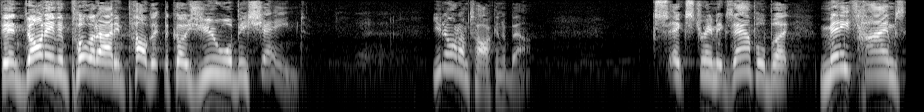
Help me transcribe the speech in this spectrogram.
then don't even pull it out in public because you will be shamed. You know what I'm talking about. Extreme example, but many times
